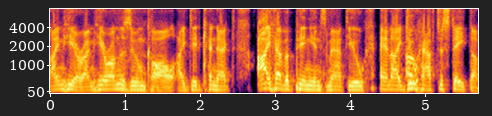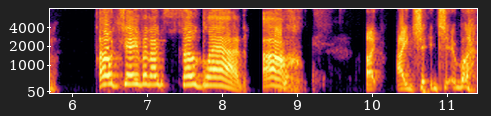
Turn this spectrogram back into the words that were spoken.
I'm here. I'm here on the Zoom call. I did connect. I have opinions, Matthew, and I do Oh. have to state them. Oh, David, I'm so glad. Oh, I j- j- ca-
